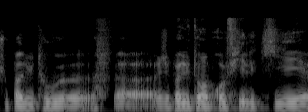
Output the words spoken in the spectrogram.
suis pas du tout, euh, j'ai pas du tout un profil qui est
